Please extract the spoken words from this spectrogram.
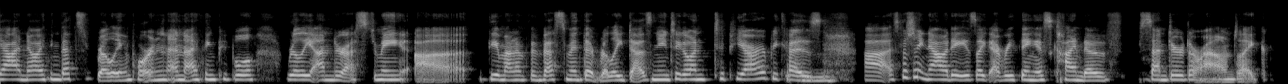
Yeah, no, I think that's really important. And I think people really underestimate uh, the amount of investment that really does need to go into PR because, mm-hmm. uh, especially nowadays, like everything is kind of centered around like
